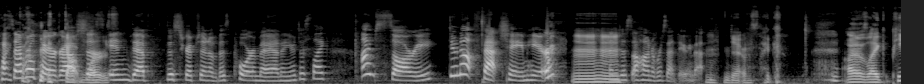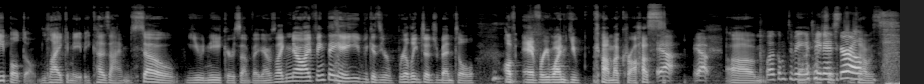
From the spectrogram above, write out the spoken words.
my several god, it paragraphs just in-depth description of this poor man and you're just like i'm sorry do not fat shame here Mhm. and just 100% doing that Yeah, it was like I was like, people don't like me because I'm so unique or something. I was like, no, I think they hate you because you're really judgmental of everyone you come across. yeah yeah Um, welcome to being a teenage just- girl was-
